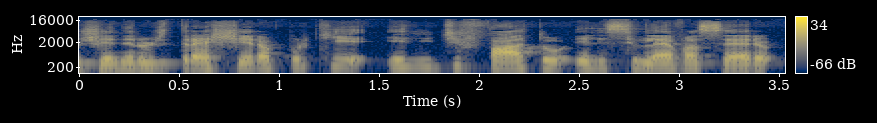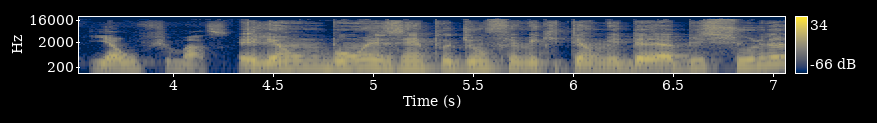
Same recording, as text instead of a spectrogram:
gênero de trecheira porque ele, de fato, ele se leva a sério e é um filmaço. Ele é um bom exemplo de um filme que tem uma ideia absurda,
